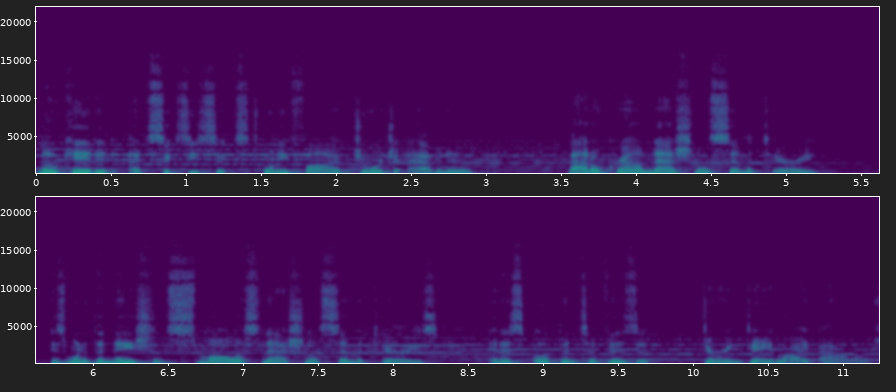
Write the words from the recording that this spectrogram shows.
Located at 6625 Georgia Avenue, Battleground National Cemetery is one of the nation's smallest national cemeteries and is open to visit during daylight hours.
